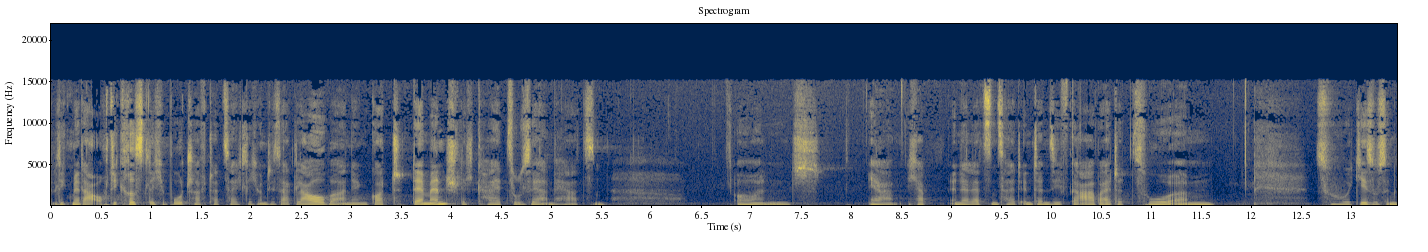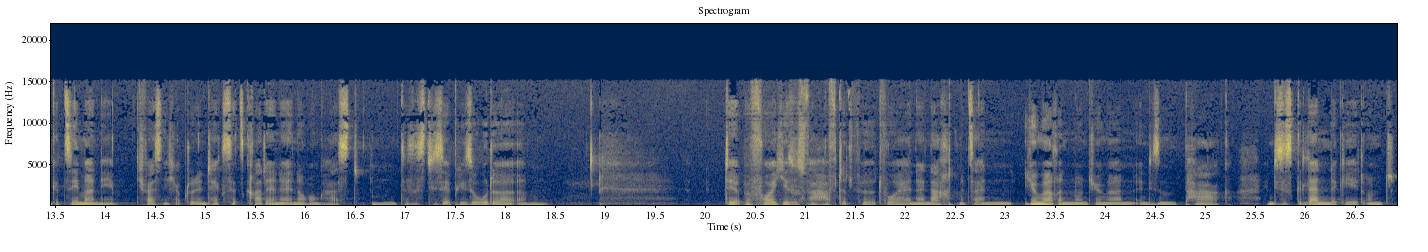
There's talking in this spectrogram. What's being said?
liegt mir da auch die christliche Botschaft tatsächlich und dieser Glaube an den Gott der Menschlichkeit so sehr am Herzen. Und ja, ich habe in der letzten Zeit intensiv gearbeitet zu, ähm, zu Jesus in Gethsemane. Ich weiß nicht, ob du den Text jetzt gerade in Erinnerung hast. Das ist diese Episode, ähm, der, bevor Jesus verhaftet wird, wo er in der Nacht mit seinen Jüngerinnen und Jüngern in diesem Park, in dieses Gelände geht und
